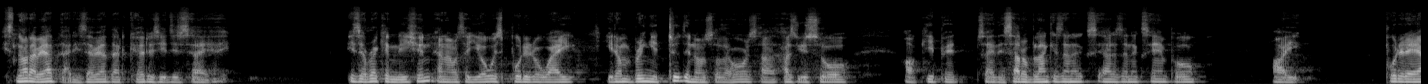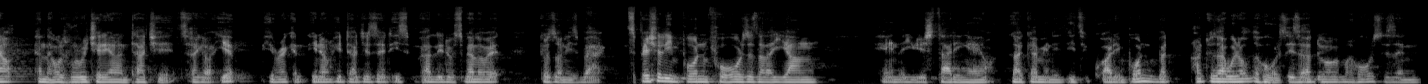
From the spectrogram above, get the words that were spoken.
it's not about that. It's about that courtesy to say, hey, it's a recognition. And I would say, you always put it away. You don't bring it to the nose of the horse. Uh, as you saw, I'll keep it, say the saddle blanket as an example. I put it out, and the horse will reach it out and touch it. So I go, yep, He reckon, you know, he touches it, he's a little smell of it, goes on his back. Especially important for horses that are young and that you're just starting out. Like, I mean, it, it's quite important, but I do that with all the horses. I do it with my horses, and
